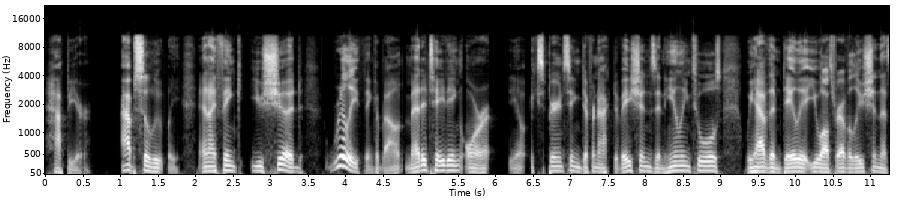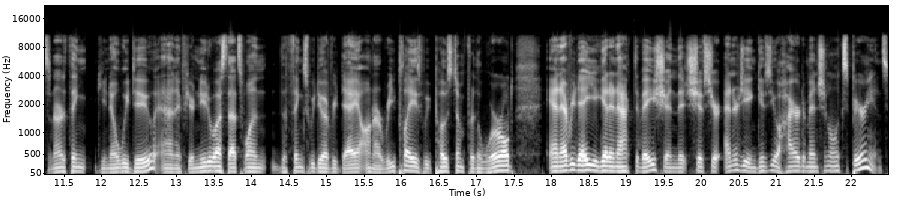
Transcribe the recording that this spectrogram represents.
happier. Absolutely. And I think you should really think about meditating or you know experiencing different activations and healing tools. We have them daily at You Wealth Revolution that's another thing you know we do. And if you're new to us that's one the things we do every day on our replays. We post them for the world. And every day you get an activation that shifts your energy and gives you a higher dimensional experience.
